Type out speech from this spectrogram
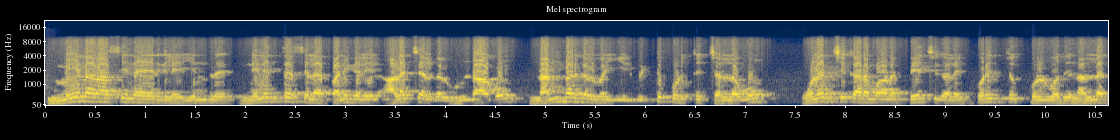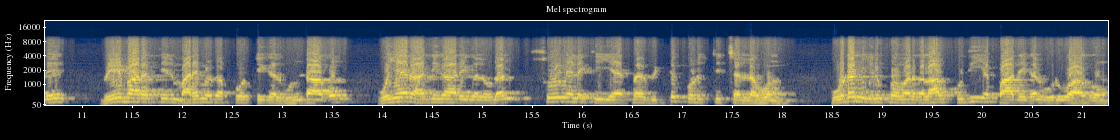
மீன ராசி நேயர்களே இன்று நினைத்த சில பணிகளில் அலைச்சல்கள் உண்டாகும். நண்பர்கள் வழியில் விட்டு கொடுத்து செல்லவும் உணர்ச்சிகரமான பேச்சுகளை குறைத்துக் கொள்வது நல்லது. வியாபாரத்தில் மறைமுக போட்டிகள் உண்டாகும். உயர் அதிகாரிகளுடன் சூழ்நிலைக்கு ஏற்ப விட்டு கொடுத்து செல்லவும். உடன் இருப்பவர்களால் புதிய பாதைகள் உருவாகும்.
